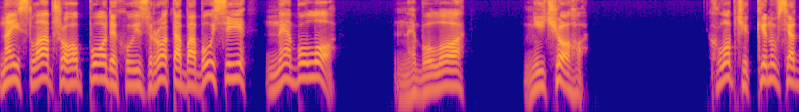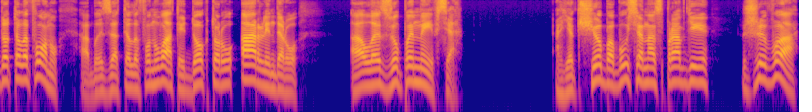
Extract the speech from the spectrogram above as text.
найслабшого подиху із рота бабусі не було. Не було нічого. Хлопчик кинувся до телефону, аби зателефонувати доктору Арліндеру, але зупинився. А якщо бабуся насправді жива,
